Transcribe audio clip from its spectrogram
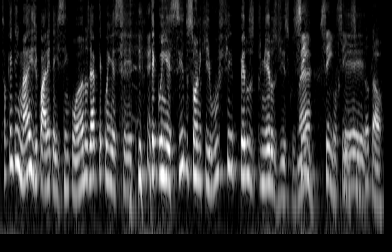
só quem tem mais de 45 anos deve ter, conhecer, ter conhecido Sonic Youth pelos primeiros discos, sim, né? sim, Porque sim, sim, total.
